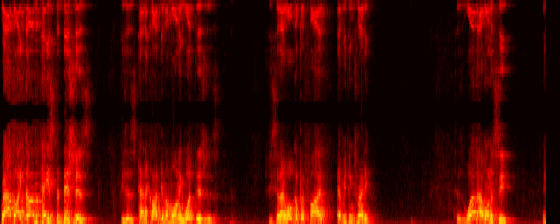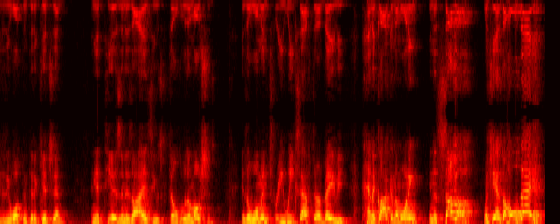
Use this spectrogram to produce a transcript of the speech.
Rabbi, come, taste the dishes. He says, it's 10 o'clock in the morning. What dishes? She said, I woke up at 5. Everything's ready. He says, what? I want to see. He says, he walked into the kitchen, and he had tears in his eyes. He was filled with emotion. Here's a woman three weeks after a baby. 10 o'clock in the morning in the summer when she has the whole day.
